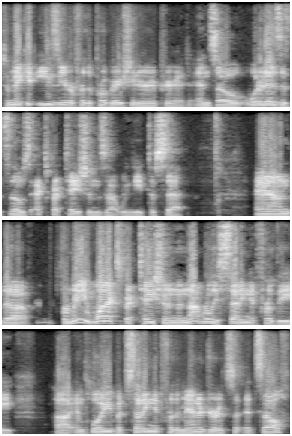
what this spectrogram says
to make it easier for the probationary period. And so, what it is, it's those expectations that we need to set. And uh, for me, one expectation, and not really setting it for the uh, employee, but setting it for the manager it's, itself,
